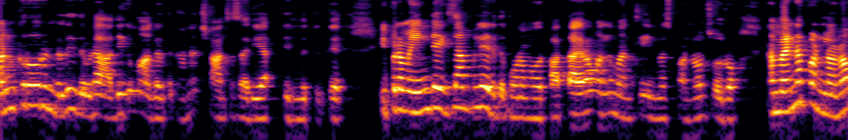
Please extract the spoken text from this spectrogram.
ஒன் க்ரோர்ன்றது இதை விட அதிகமாகிறதுக்கான சான்சஸ் சரியா இருந்துட்டு இருக்கு. இப்போ நம்ம இந்த எக்ஸாம்பிளே எடுத்துப்போம். நம்ம ஒரு பத்தாயிரம் வந்து மந்த்லி இன்வெஸ்ட் பண்றோம்னு சொல்றோம். நம்ம என்ன பண்ணலாம்னா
